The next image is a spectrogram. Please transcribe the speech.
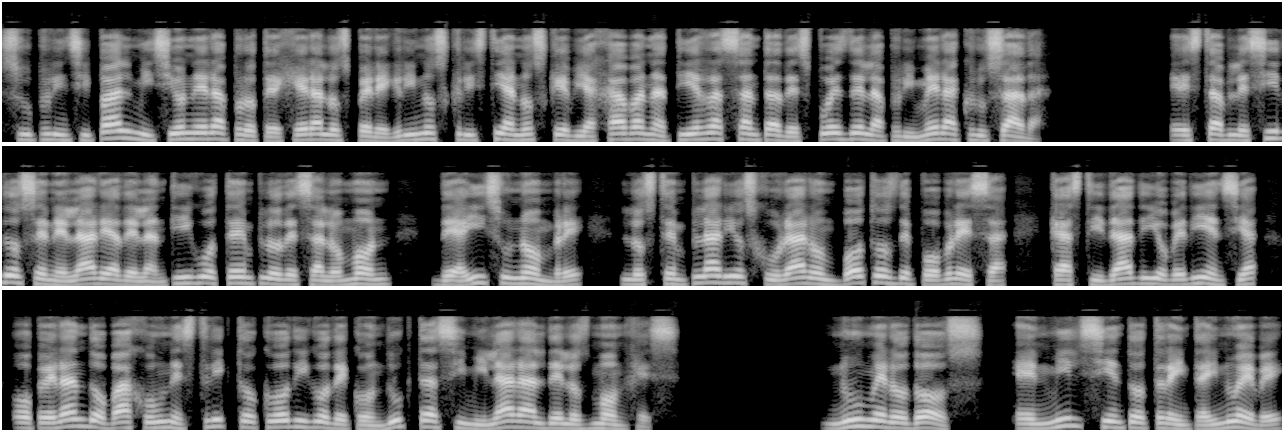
Su principal misión era proteger a los peregrinos cristianos que viajaban a Tierra Santa después de la Primera Cruzada. Establecidos en el área del antiguo Templo de Salomón, de ahí su nombre, los templarios juraron votos de pobreza, castidad y obediencia, operando bajo un estricto código de conducta similar al de los monjes. Número 2. En 1139,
